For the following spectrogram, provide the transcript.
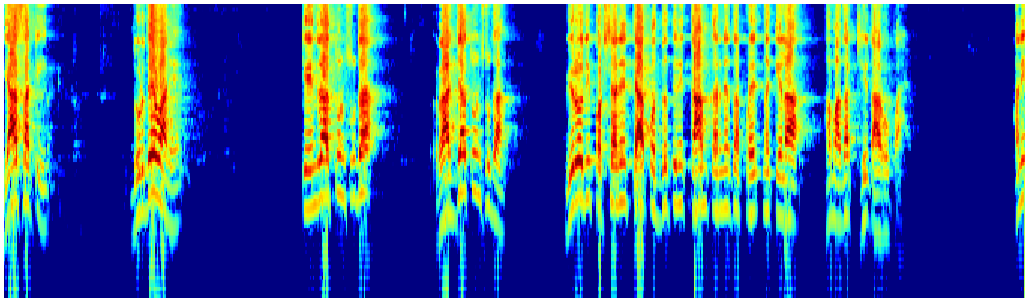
यासाठी दुर्दैवाने केंद्रातून सुद्धा राज्यातून सुद्धा विरोधी पक्षाने त्या पद्धतीने काम करण्याचा प्रयत्न केला हा माझा थेट आरोप आहे. आणि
